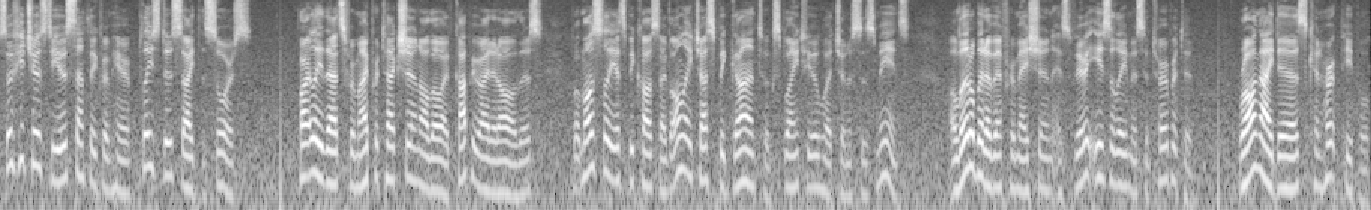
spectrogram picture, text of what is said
So if you choose to use something from here, please do cite the source. Partly that's for my protection, although I've copyrighted all of this, but mostly it's because I've only just begun to explain to you what Genesis means. A little bit of information is very easily misinterpreted. Wrong ideas can hurt people.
